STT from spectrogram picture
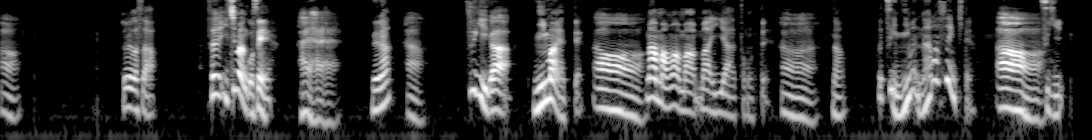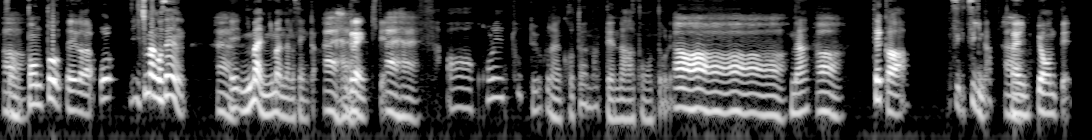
あそれがさ、それ1万5千円。あ。はいはいはい。でな、あ次が2万やって。あ。まあまあまあまあ、まあいいや、と思って。ああ。これ次2万7千来てん。ああ。次、ああそのトントン、え、だから、お、1万5千、うん。え、2万2万7千か。はいはい。ぐらい来て。あはいはい。あー、これちょっと良くないことになってんなと思って俺あ。あ、ああ、ああ、な。ああ。あてか、次、次な。ああ LINE ぴょんって。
